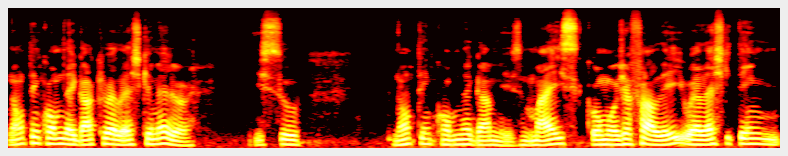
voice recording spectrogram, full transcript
não tem como negar que o Elastic é melhor. Isso não tem como negar mesmo. Mas, como eu já falei, o Elastic tem,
